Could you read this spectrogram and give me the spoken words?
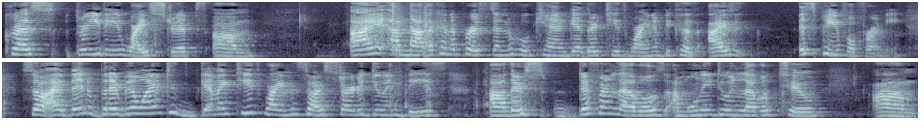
Crest 3D white strips. Um, I am not the kind of person who can get their teeth whitened because I it's painful for me. So I've been, but I've been wanting to get my teeth whitened, so I started doing these. Uh, there's different levels. I'm only doing level two. Um,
